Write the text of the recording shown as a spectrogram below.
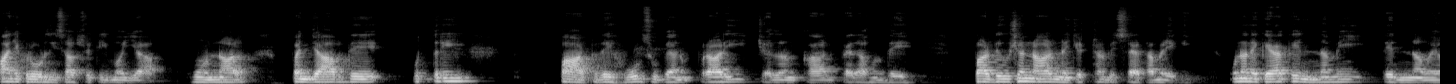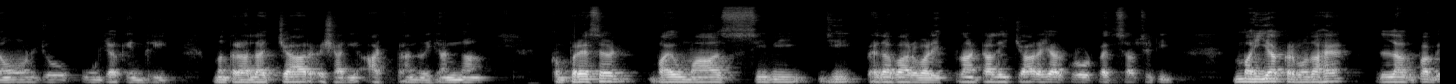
5 ਕਰੋੜ ਦੀ ਸਬਸਿਡੀ ਮੁਹੱਈਆ ਹੋਣ ਨਾਲ ਪੰਜਾਬ ਦੇ ਉੱਤਰੀ ਭਾਰਤ ਦੇ ਹੋਰ ਸੂਬਿਆਂ ਨੂੰ ਪਰਾਲੀ ਚੱਲਣ ਕਾਰਨ ਪੈਦਾ ਹੁੰਦੇ ਪ੍ਰਦੂਸ਼ਣ ਨਾਲ ਨਜਿੱਠਣ ਵਿੱਚ ਸਹਾਇਤਾ ਮਿਲੇਗੀ। ਉਹਨਾਂ ਨੇ ਕਿਹਾ ਕਿ ਨਵੀਂ ਤੇ ਨਵਿਆਉਣ ਜੋ ਊਰਜਾ ਕੇਂਦਰੀ ਮੰਤਰਾਲਾ 4.8 ਟਨ ਰੋਜ਼ਾਨਾ, ਕੰਪਰੈਸਡ ਬਾਇਓਮਾਸ ਸੀਬੀਜੀ ਪੈਦਾਵਾਰ ਵਾਲੇ ਪਲਾਂਟਾਂ ਲਈ 4000 ਕਰੋੜ ਰੁਪਏ ਦੀ ਸਬਸਿਡੀ ਮੁਹੱਈਆ ਕਰਵਾਉਂਦਾ ਹੈ। ਲਗਭਗ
